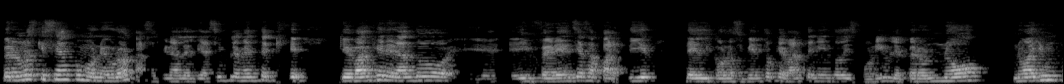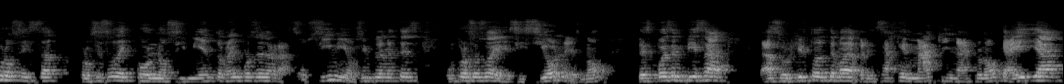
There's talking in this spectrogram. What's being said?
Pero no es que sean como neuronas al final del día, simplemente que, que van generando eh, inferencias a partir del conocimiento que van teniendo disponible, pero no, no hay un proceso, proceso de conocimiento, no hay un proceso de raciocinio, simplemente es un proceso de decisiones, ¿no? Después empieza a surgir todo el tema de aprendizaje máquina, ¿no? Que ahí ya,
